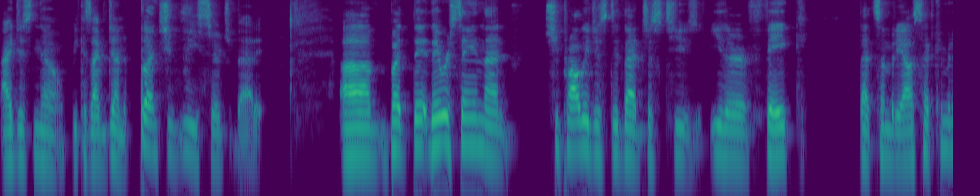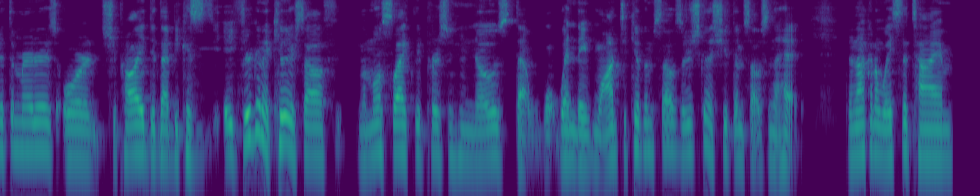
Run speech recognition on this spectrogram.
I just know because I've done a bunch of research about it. Um, but they, they were saying that she probably just did that just to either fake that somebody else had committed the murders, or she probably did that because if you're going to kill yourself, the most likely person who knows that w- when they want to kill themselves, they're just going to shoot themselves in the head. They're not going to waste the time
